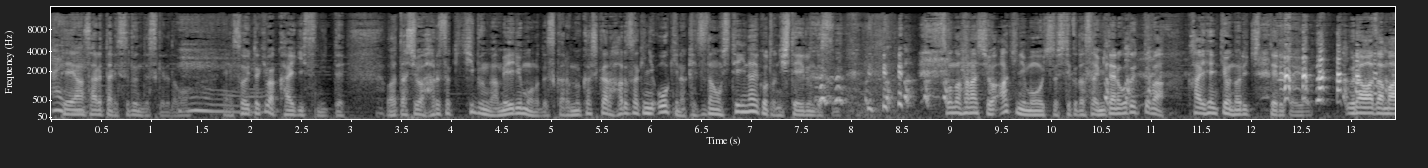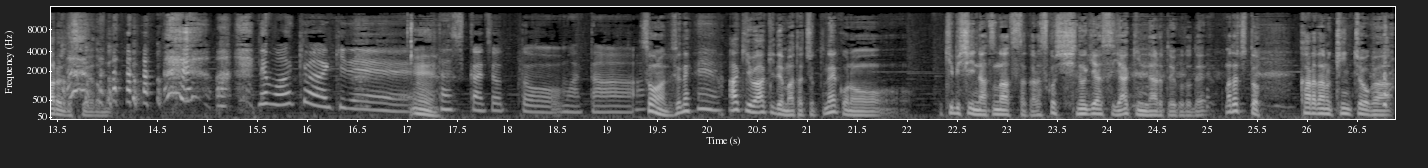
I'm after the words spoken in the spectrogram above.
はい提案されたりするんですけれども、えええーそういう時は会議室に行って私は春先気分がめいるものですから昔から春先に大きな決断をしていないことにしているんです。その話を秋にもう一度してくださいみたいなこと言って、まあ、改変期を乗り切っているという裏技もあるんですけれども。でも秋は秋で、ええ。確かちょっとまた。そうなんですよね、ええ。秋は秋でまたちょっとねこの厳しい夏の暑さから少ししのぎやすい秋になるということでまたちょっと体の緊張が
